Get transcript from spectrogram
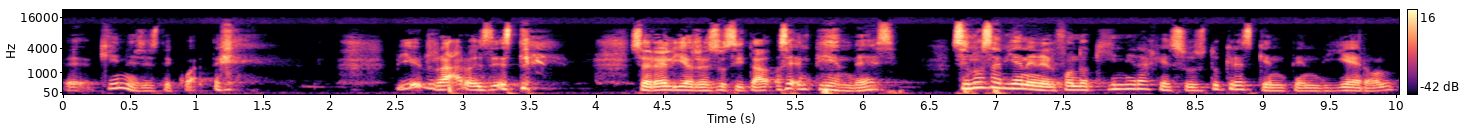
eh, ¿quién es este cuate? Bien raro es este. ¿Será Elías resucitado? O sea, ¿entiendes? Si no sabían en el fondo quién era Jesús, ¿tú crees que entendieron?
